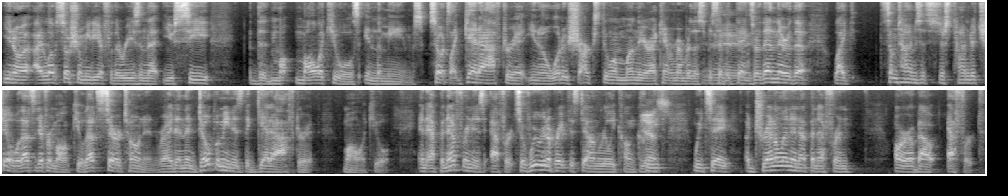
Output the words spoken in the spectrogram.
you know, I love social media for the reason that you see the mo- molecules in the memes. So it's like get after it. You know, what do sharks do on Monday? Or I can't remember the specific things. Or then they're the like. Sometimes it's just time to chill. Well, that's a different molecule. That's serotonin, right? And then dopamine is the get after it molecule, and epinephrine is effort. So if we were going to break this down really concrete, Yes. we'd say adrenaline and epinephrine are about effort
